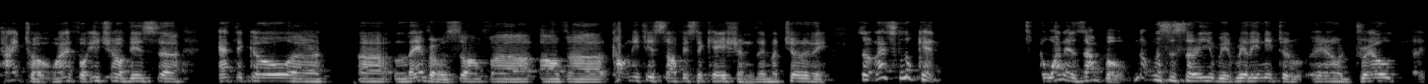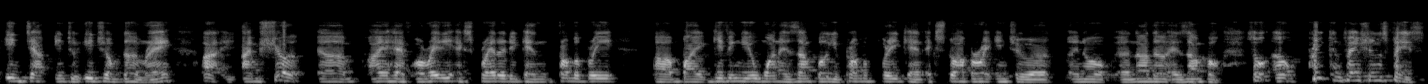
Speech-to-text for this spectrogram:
title, right? For each of these ethical uh, levels of, uh, of uh, cognitive sophistication and maturity. So let's look at one example. Not necessarily we really need to you know drill in depth into each of them, right? I'm sure um, I have already explained it. You can probably uh, by giving you one example, you probably can extrapolate into a, you know another example. So uh, pre-convention space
